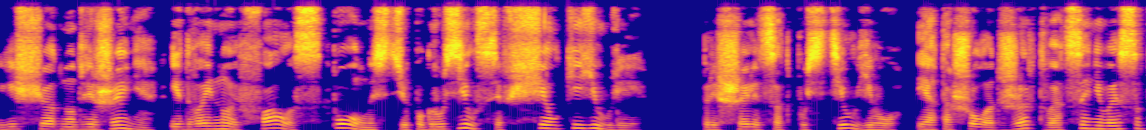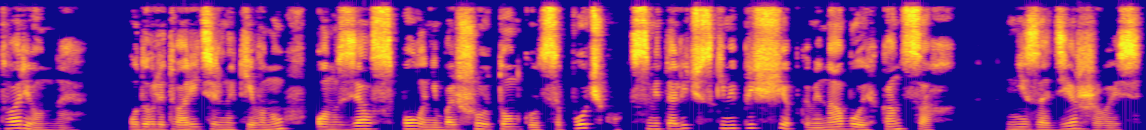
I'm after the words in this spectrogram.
Еще одно движение, и двойной фалос полностью погрузился в щелки Юлии. Пришелец отпустил его и отошел от жертвы, оценивая сотворенное. Удовлетворительно кивнув, он взял с пола небольшую тонкую цепочку с металлическими прищепками на обоих концах не задерживаясь,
